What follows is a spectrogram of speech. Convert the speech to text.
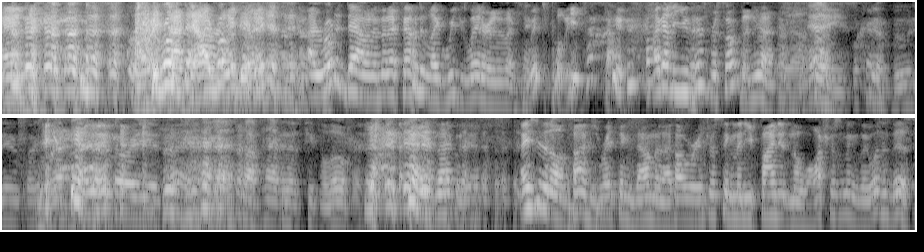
And I wrote that I wrote, it, I wrote it down, and then I found it like weeks later, and it's like, "Which police? I got to use this for something." Yeah, Yeah, you just- What kind of voodoo fucking authority is that? gotta stop having those people over. yeah, exactly. Yeah. I used to do that all the time. Just write things down that I thought were interesting, and then you find it in the wash or something. It's like, "What is this?"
